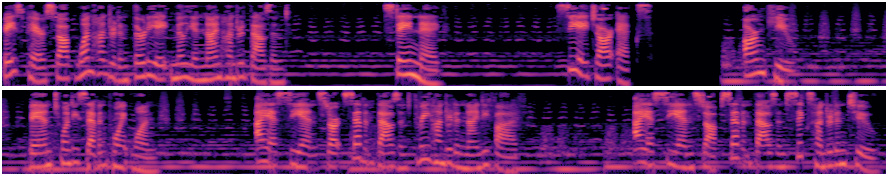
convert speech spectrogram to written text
Base pair stop 138,900,000. Stain neg. CHRX. Arm Q. Band 27.1. ISCN start 7395. ISCN stop 7602.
